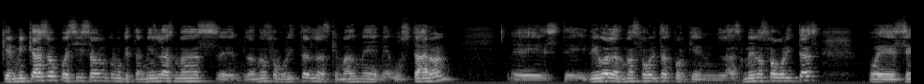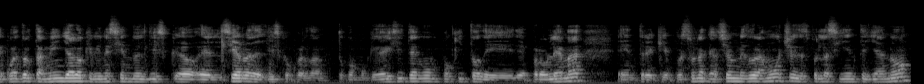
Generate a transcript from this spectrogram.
que en mi caso pues sí son como que también las más, eh, las más favoritas, las que más me, me gustaron. Este, y digo las más favoritas porque en las menos favoritas pues encuentro también ya lo que viene siendo el disco, el cierre del disco, perdón. Como que ahí sí tengo un poquito de, de problema entre que pues una canción me dura mucho y después la siguiente ya no,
